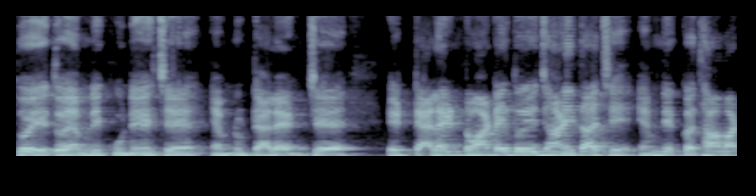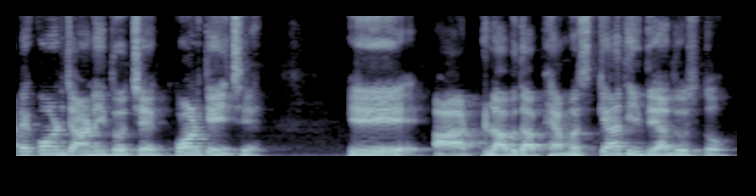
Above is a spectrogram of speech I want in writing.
તો એ તો એમની કુનેહ છે, એમનું ટેલેન્ટ છે. એ ટેલેન્ટ માટે તો એ જાણીતા છે. એમને કથા માટે કોણ જાણીતો છે? કોણ કહે છે? એ આટલા બધા ફેમસ ક્યાંથી થયા દોસ્તો?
